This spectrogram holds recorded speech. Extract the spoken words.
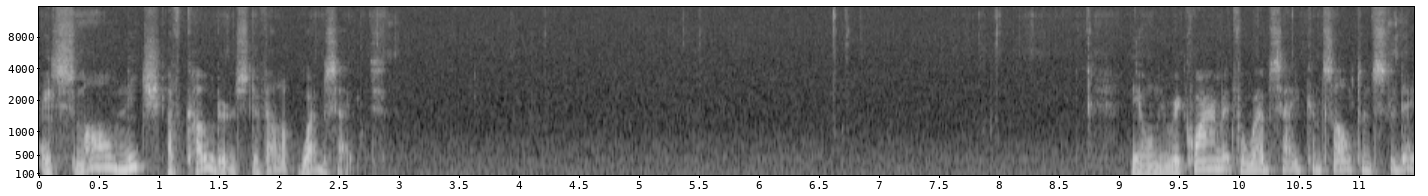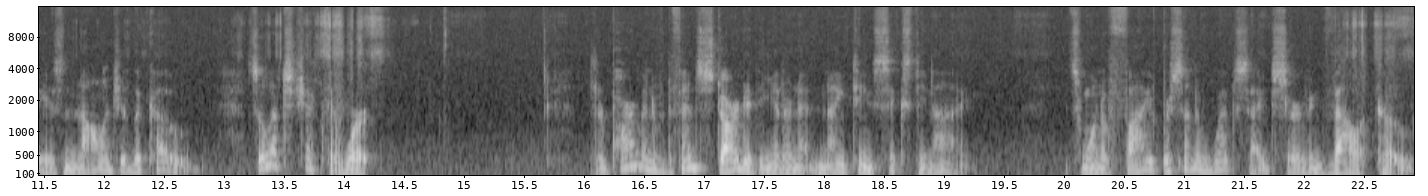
A small niche of coders develop websites. The only requirement for website consultants today is knowledge of the code. So let's check their work. The Department of Defense started the Internet in 1969. It's one of 5% of websites serving valid code.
